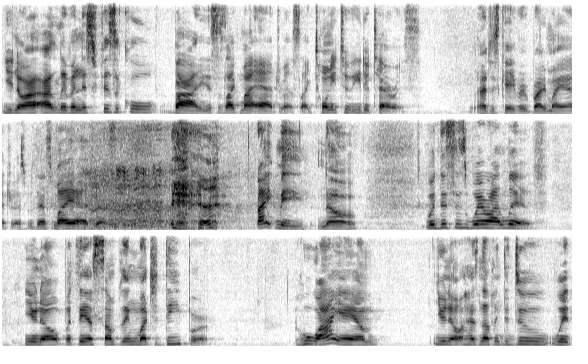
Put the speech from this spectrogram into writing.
You know, I, I, live in this physical body. This is like my address, like 22 Eder Terrace. I just gave everybody my address, but that's my address. Write me, no. But this is where I live, you know, but there's something much deeper. Who I am, you know, has nothing to do with,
